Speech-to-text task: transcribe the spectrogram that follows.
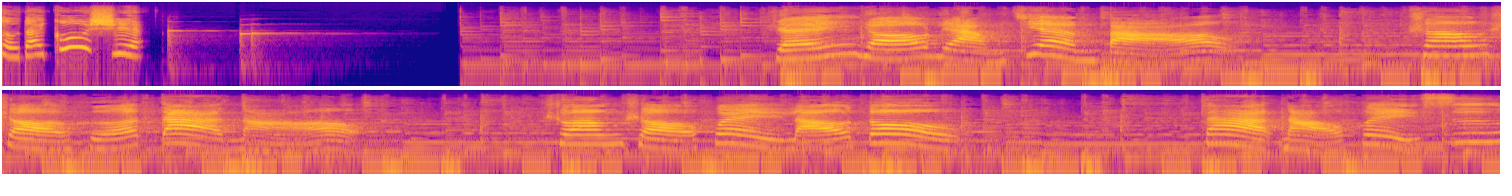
口袋故事。人有两件宝：双手和大脑。双手会劳动，大脑会思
